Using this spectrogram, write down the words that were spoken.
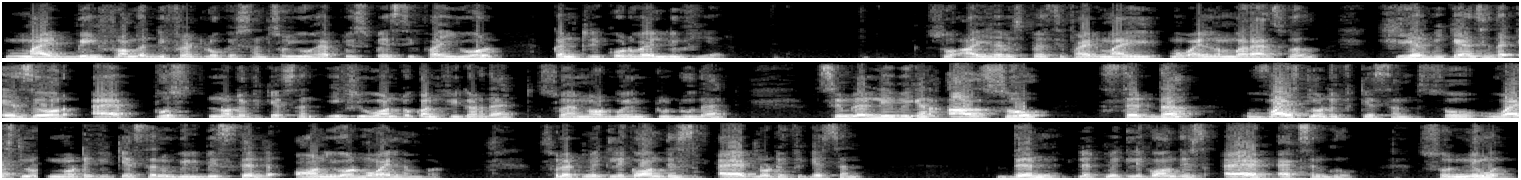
might be from the different location so you have to specify your country code value here. So I have specified my mobile number as well. Here we can see the Azure app push notification if you want to configure that so I'm not going to do that. Similarly we can also set the voice notification. So voice not notification will be sent on your mobile number. So let me click on this add notification. Then let me click on this add action group. So new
